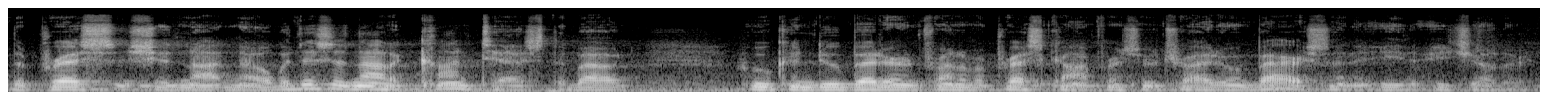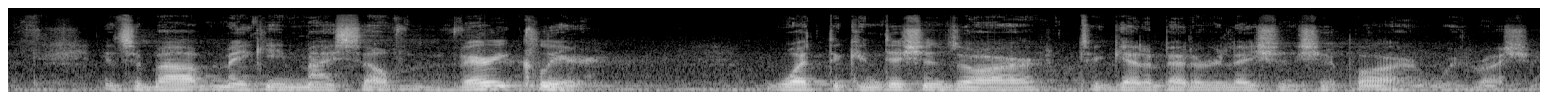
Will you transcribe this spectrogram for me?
the press should not know, but this is not a contest about who can do better in front of a press conference or try to embarrass each other. It's about making myself very clear what the conditions are to get a better relationship are with Russia.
